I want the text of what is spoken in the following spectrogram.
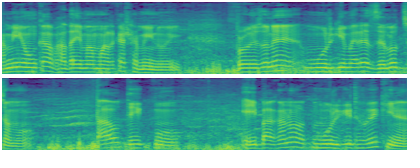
আমি অঙ্কা ভাদাই মামার কা স্বামী নই। প্রয়োজনে মুরগি মেরে জেলত যামো। তাও দেখব। এই বাগানত মুরগি ঢোকে কিনা।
